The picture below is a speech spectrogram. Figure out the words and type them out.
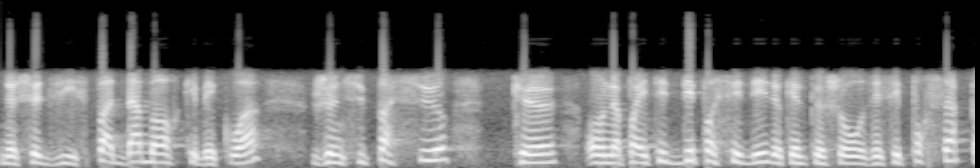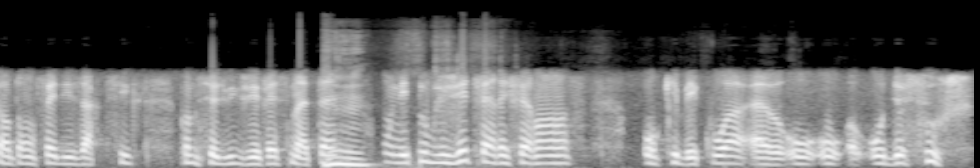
ne se disent pas d'abord québécois, je ne suis pas sûre qu'on n'a pas été dépossédé de quelque chose. Et c'est pour ça que quand on fait des articles comme celui que j'ai fait ce matin, Mhm. on est obligé de faire référence aux Québécois, euh, aux, aux, aux de souche,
